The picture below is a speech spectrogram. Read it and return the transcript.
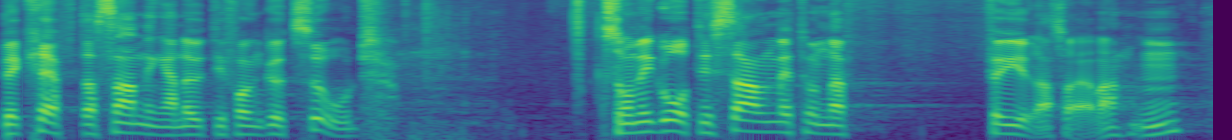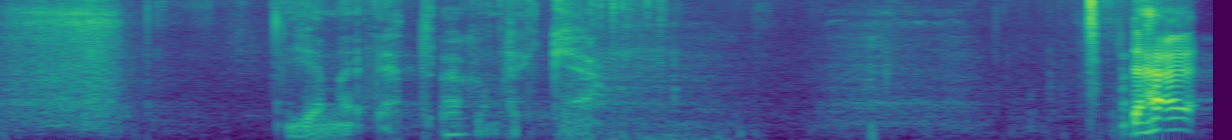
bekräfta sanningarna utifrån Guds ord. Så om vi går till psalm 104 sa jag va? Mm. Ge mig ett ögonblick. Det här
